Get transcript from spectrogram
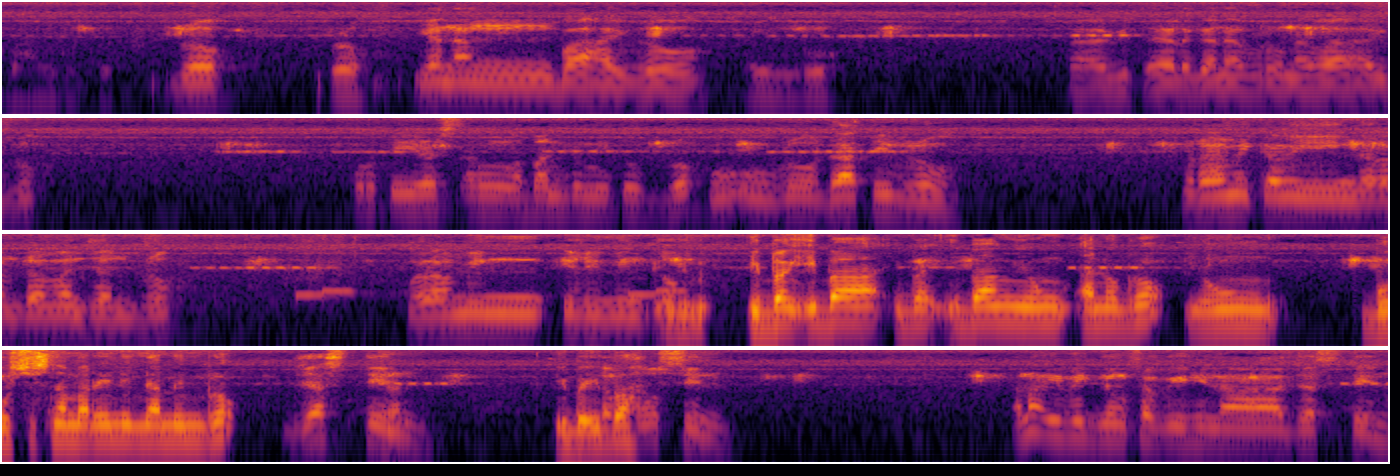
bahay nito Bro, bro yan ang bahay bro. ayun bro Sabi talaga na bro na bahay bro. 40 years ang abandon nito bro Oo bro, dati bro. Marami kaming naramdaman dyan bro. Maraming elemento. Ibang iba, iba ibang yung ano bro, yung boses na marinig namin bro. Justin, Iba-iba. tapusin. Anong ibig nung sabihin na Justin?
